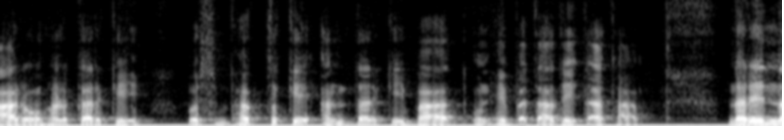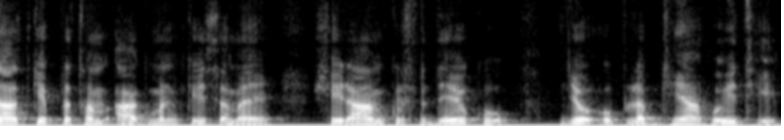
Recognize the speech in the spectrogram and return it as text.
आरोहण करके उस भक्त के अंतर की बात उन्हें बता देता था। नरेंद्र नाथ के प्रथम आगमन के समय श्री रामकृष्ण देव को जो उपलब्धियाँ हुई थी,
